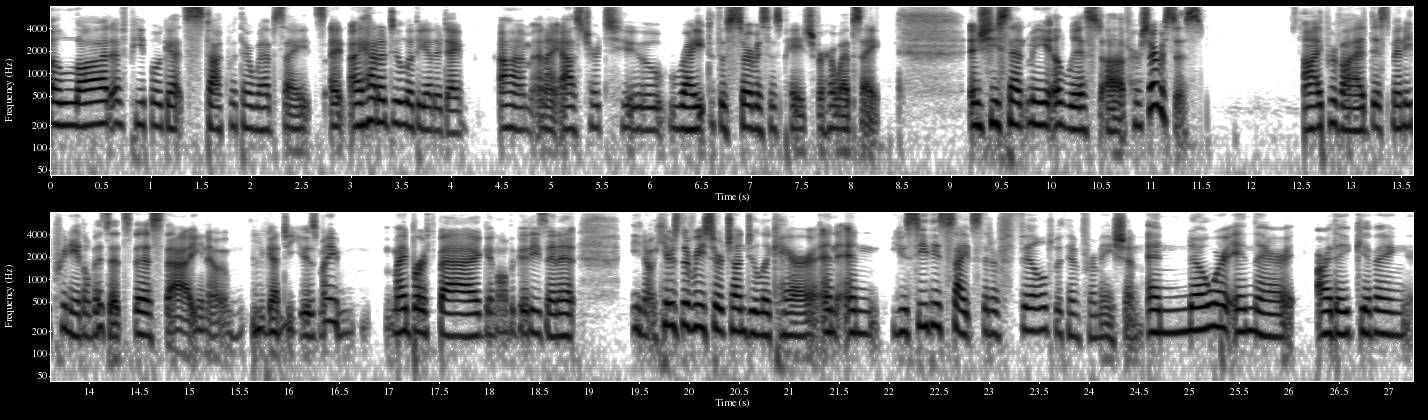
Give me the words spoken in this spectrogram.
a lot of people get stuck with their websites. I, I had a doula the other day, um, and I asked her to write the services page for her website. And she sent me a list of her services. I provide this many prenatal visits, this, that, you know, mm-hmm. you get mm-hmm. to use my my birth bag and all the goodies in it you know here's the research on doula care and and you see these sites that are filled with information and nowhere in there are they giving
